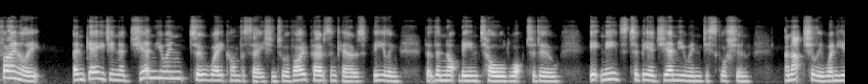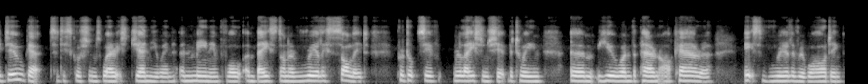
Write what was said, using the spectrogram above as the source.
finally, engage in a genuine two way conversation to avoid parents and carers feeling that they're not being told what to do. It needs to be a genuine discussion. And actually, when you do get to discussions where it's genuine and meaningful and based on a really solid, productive relationship between um, you and the parent or carer, it's really rewarding.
